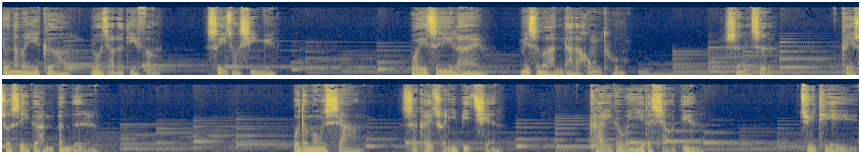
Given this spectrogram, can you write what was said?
有那么一个落脚的地方，是一种幸运。我一直以来没什么很大的宏图，甚至可以说是一个很笨的人。我的梦想是可以存一笔钱，开一个文艺的小店。具体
